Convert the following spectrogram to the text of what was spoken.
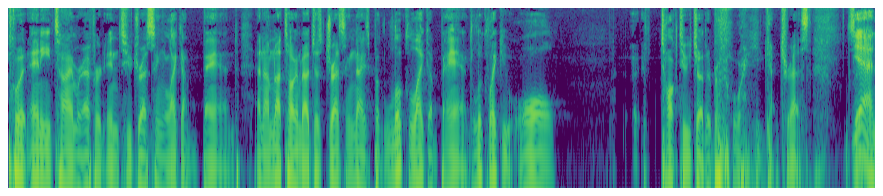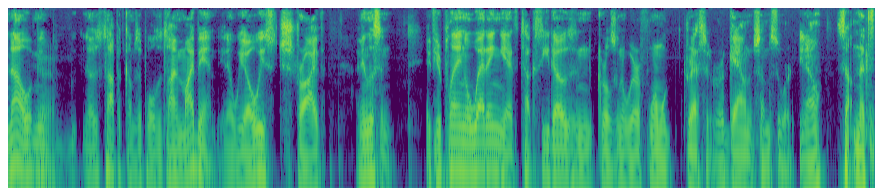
put any time or effort into dressing like a band. And I'm not talking about just dressing nice, but look like a band. Look like you all talk to each other before you got dressed. So, yeah, no, I mean, you know, this topic comes up all the time in my band. You know, we always strive. I mean, listen, if you're playing a wedding, yeah, it's tuxedos and girls going to wear a formal dress or a gown of some sort. You know, something that's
